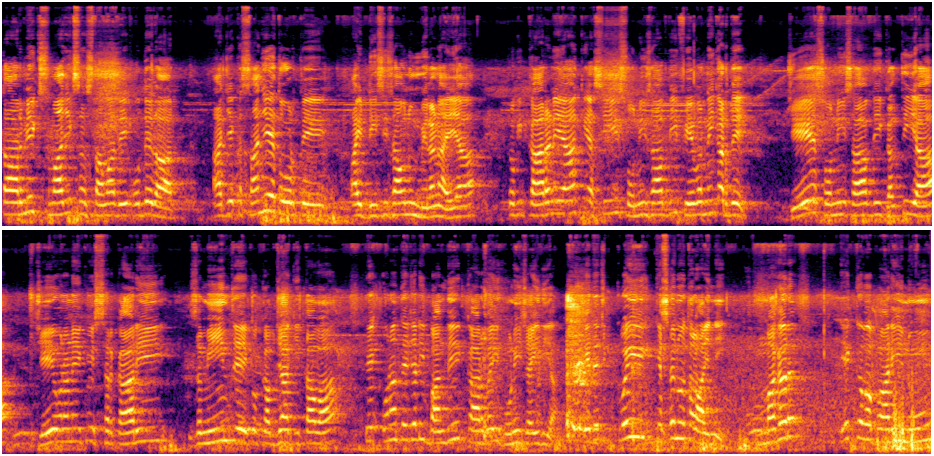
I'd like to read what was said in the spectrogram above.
ਧਾਰਮਿਕ, ਸਮਾਜਿਕ ਸੰਸਥਾਵਾਂ ਦੇ ਅਹੁਦੇਦਾਰ ਅੱਜ ਇੱਕ ਸਾਂਝੇ ਤੌਰ ਤੇ ਅੱਜ ਡੀਸੀ ਸਾਹਿਬ ਨੂੰ ਮਿਲਣ ਆਏ ਆ, ਕਿਉਂਕਿ ਕਾਰਨ ਇਹ ਆ ਕਿ ਅਸੀਂ ਸੋਨੀ ਸਾਹਿਬ ਦੀ ਫੇਵਰ ਨਹੀਂ ਕਰਦੇ। ਜੇ ਸੋਨੀ ਸਾਹਿਬ ਦੀ ਗਲਤੀ ਆ, ਜੇ ਉਹਨਾਂ ਨੇ ਕੋਈ ਸਰਕਾਰੀ ਜ਼ਮੀਨ ਤੇ ਕੋਈ ਕਬਜ਼ਾ ਕੀਤਾ ਵਾ, ਤੇ ਉਹਨਾਂ ਤੇ ਜਿਹੜੀ ਬੰਦੀ ਕਾਰਵਾਈ ਹੋਣੀ ਚਾਹੀਦੀ ਆ, ਇਹਦੇ 'ਚ ਕੋਈ ਕਿਸੇ ਨੂੰ ਇਤਰਾਜ਼ ਨਹੀਂ। ਮਗਰ ਇੱਕ ਵਪਾਰੀ ਨੂੰ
